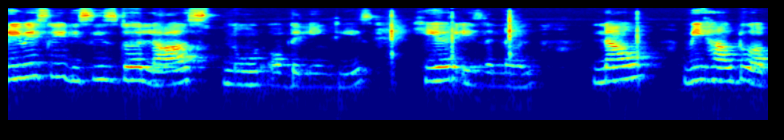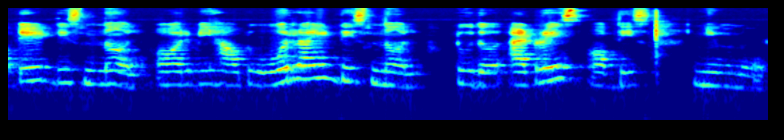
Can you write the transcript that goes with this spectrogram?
Previously, this is the last node of the linked list. Here is the null. Now, we have to update this null or we have to override this null to the address of this new node.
